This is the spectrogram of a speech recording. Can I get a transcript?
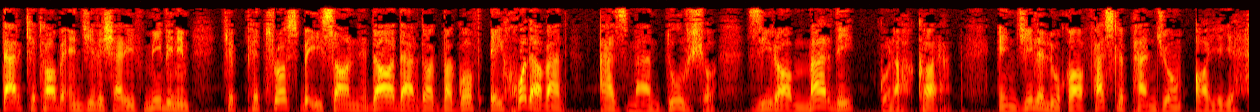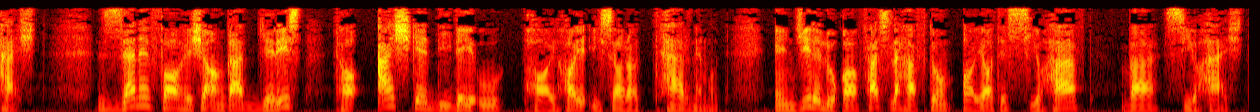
در کتاب انجیل شریف می بینیم که پتروس به عیسی ندا در داد و گفت ای خداوند از من دور شو زیرا مردی گناهکارم. انجیل لوقا فصل پنجم آیه هشت. زن فاحشه آنقدر گریست تا اشک دیده او پایهای عیسی را تر نمود. انجیل لوقا فصل هفتم آیات سی و هفت و سی و هشت.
